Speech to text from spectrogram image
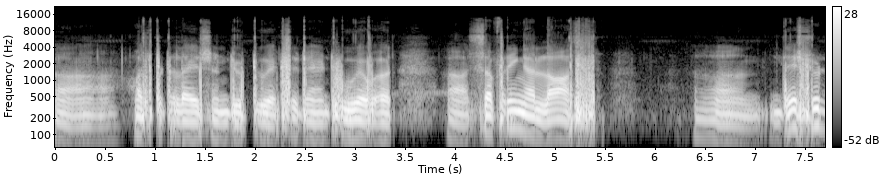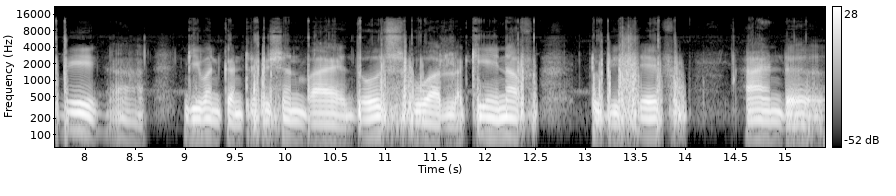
uh, hospitalization due to accident, whoever uh, suffering a loss they should be uh, given contribution by those who are lucky enough to be safe. And uh,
